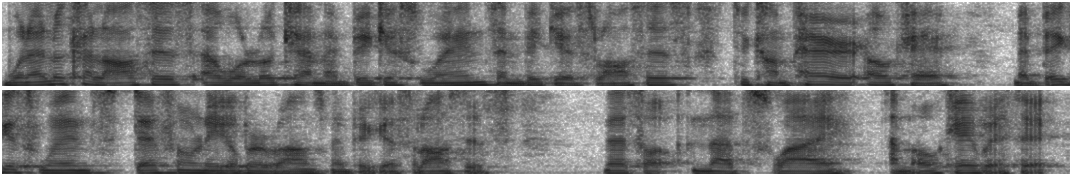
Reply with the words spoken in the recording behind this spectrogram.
when I look at losses, I will look at my biggest wins and biggest losses to compare. Okay, my biggest wins definitely overruns my biggest losses. That's all, that's why I'm okay with it.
